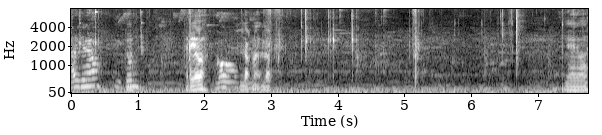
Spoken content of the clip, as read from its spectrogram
Ano ginawa? Ito? Rio, Oo. lock na lock. Yan oh.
